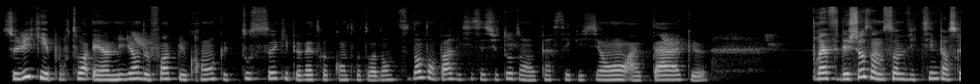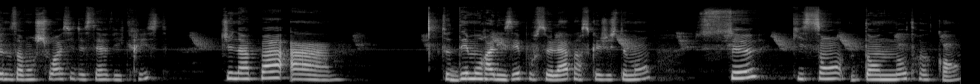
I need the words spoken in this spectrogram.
Celui qui est pour toi est un million de fois plus grand que tous ceux qui peuvent être contre toi. Donc, ce dont on parle ici, c'est surtout dans persécution, attaque, euh, bref, des choses dont nous sommes victimes parce que nous avons choisi de servir Christ. Tu n'as pas à te démoraliser pour cela parce que justement, ceux qui sont dans notre camp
